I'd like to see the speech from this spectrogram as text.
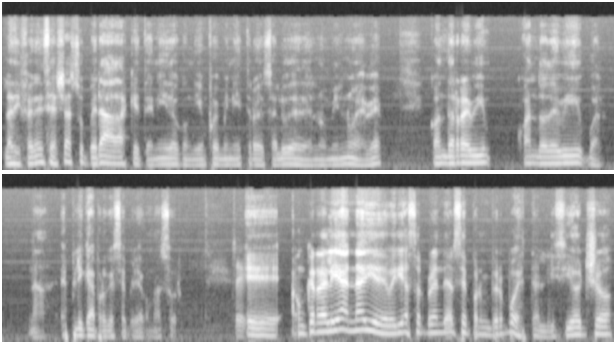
las diferencias ya superadas que he tenido con quien fue ministro de Salud desde el 2009, cuando, reví, cuando debí, bueno, nada, explica por qué se peleó con Masur. Eh, aunque en realidad nadie debería sorprenderse por mi propuesta. El 18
